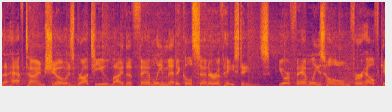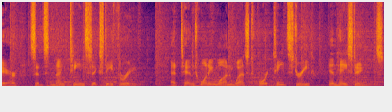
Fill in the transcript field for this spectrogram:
The halftime show is brought to you by the Family Medical Center of Hastings, your family's home for healthcare since 1963 at 1021 West 14th Street in Hastings.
